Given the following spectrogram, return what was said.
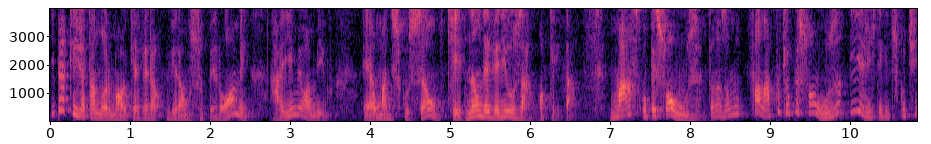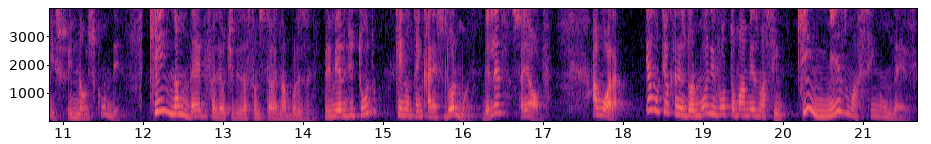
E para quem já está normal e quer virar, virar um super-homem, aí, meu amigo, é uma discussão que não deveria usar. Ok, tá. Mas o pessoal usa. Então nós vamos falar porque o pessoal usa e a gente tem que discutir isso e não esconder. Quem não deve fazer a utilização de esteroide anabolizante? Primeiro de tudo, quem não tem carência do hormônio. Beleza? Isso aí é óbvio. Agora, eu não tenho carência do hormônio e vou tomar mesmo assim. Quem mesmo assim não deve?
